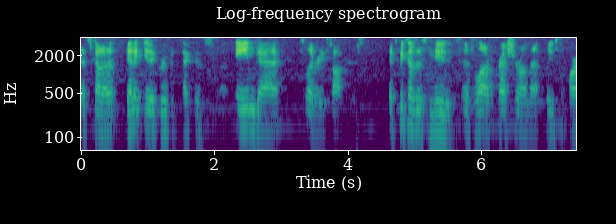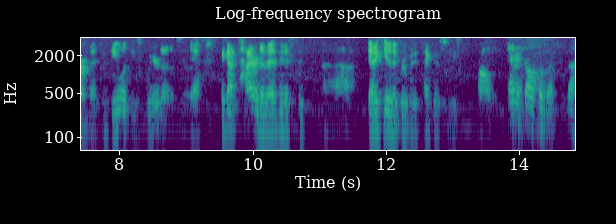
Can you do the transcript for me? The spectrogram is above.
that's got a dedicated group of detectives aimed at celebrity stalkers. It's because it's news. There's a lot of pressure on that police department to deal with these weirdos. Yeah. They got tired of it and they just uh, dedicated a group of detectives to these problems. and right? it's also the, the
